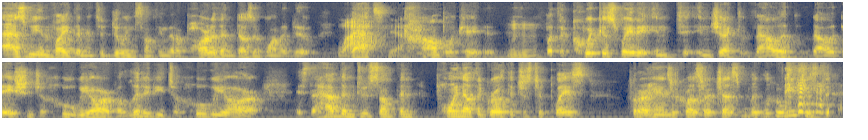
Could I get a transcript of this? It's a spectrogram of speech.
as we invite them into doing something that a part of them doesn't want to do. Wow. That's yeah. complicated. hmm But the quickest way to, in, to inject valid validation to who we are, validity to who we are, is to have them do something, point out the growth that just took place, put our hands across our chest, like, look what we just did.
